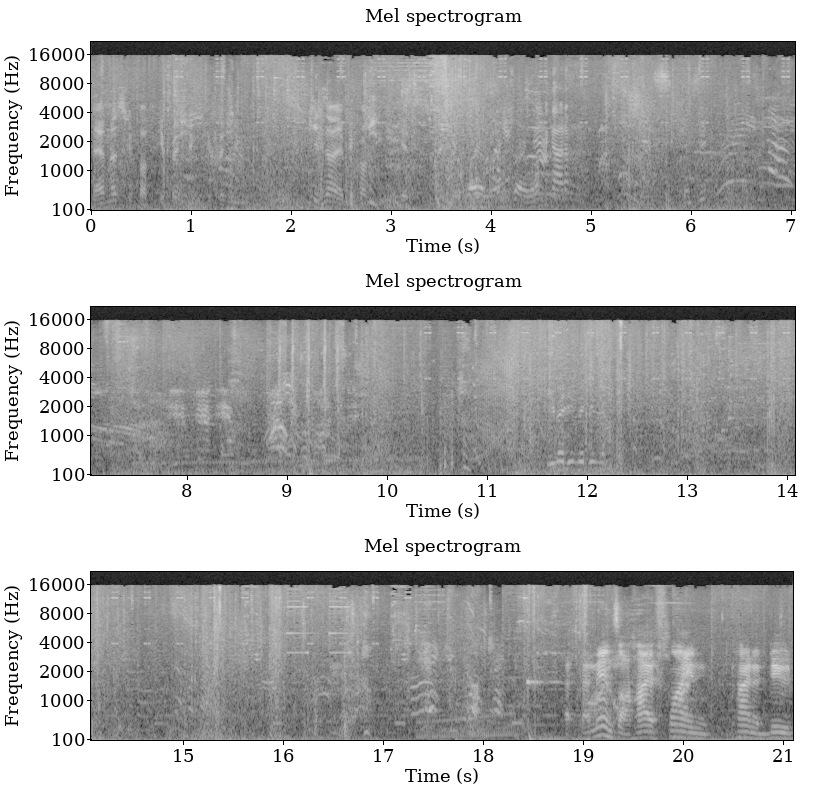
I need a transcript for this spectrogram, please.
They have no support. Keep pushing, keep pushing. Kill them before she can get. Sorry, one, sorry, one. I got him. D.Va. That, man's a high flying kind of dude.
